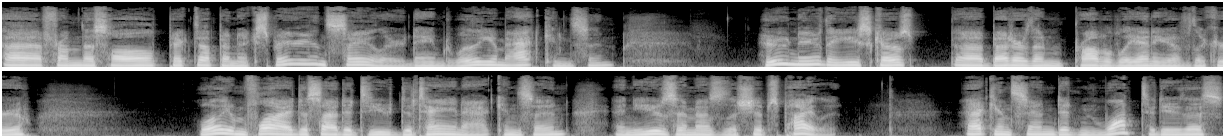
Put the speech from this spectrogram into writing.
uh, from this haul, picked up an experienced sailor named William Atkinson, who knew the East Coast uh, better than probably any of the crew. William Fly decided to detain Atkinson and use him as the ship's pilot. Atkinson didn't want to do this,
